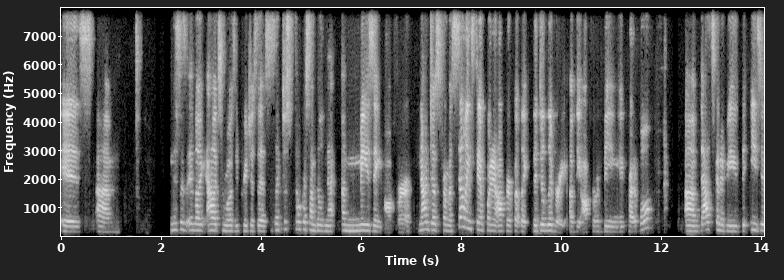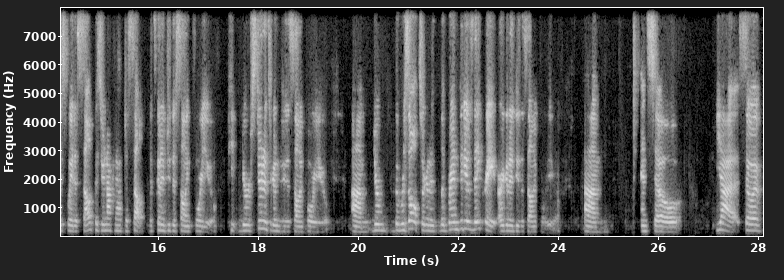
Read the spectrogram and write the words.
is, um, this is like Alex Hormozi preaches this. It's like just focus on building that amazing offer, not just from a selling standpoint and offer, but like the delivery of the offer being incredible. Um, that's going to be the easiest way to sell because you're not going to have to sell. It's going to do the selling for you. Your students are going to do the selling for you. Um, your the results are going to the brand videos they create are going to do the selling for you. Um, and so yeah so i've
